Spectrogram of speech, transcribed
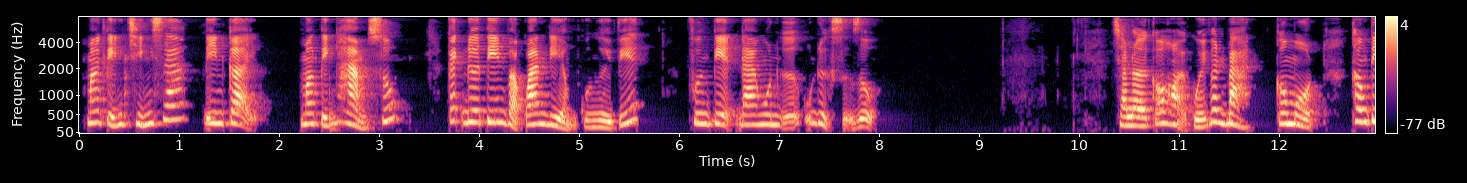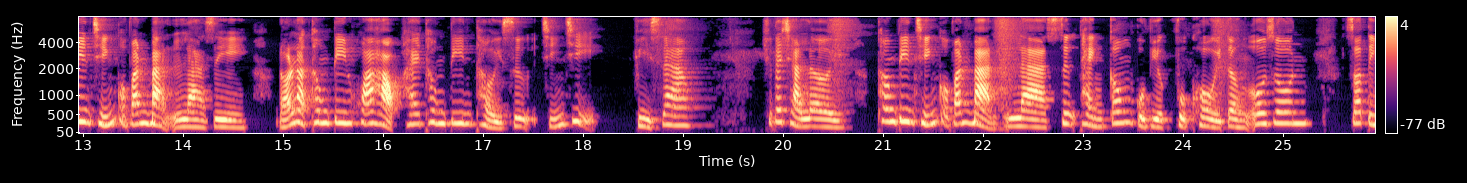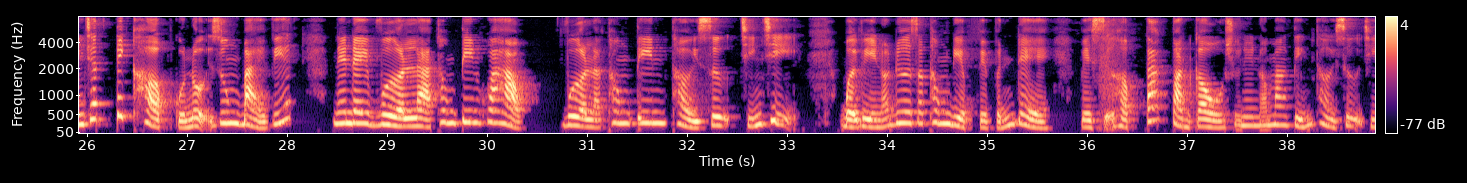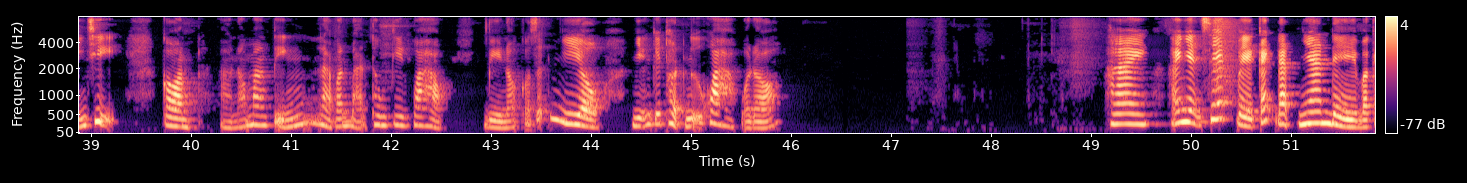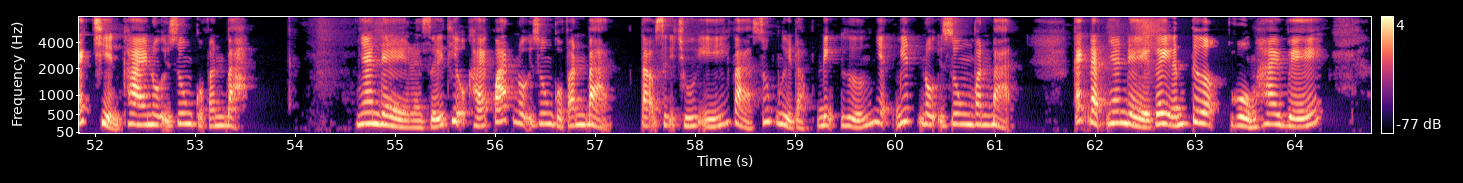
mang tính chính xác, tin cậy, mang tính hàm xúc, cách đưa tin vào quan điểm của người viết. Phương tiện đa ngôn ngữ cũng được sử dụng. Trả lời câu hỏi cuối văn bản. Câu 1. Thông tin chính của văn bản là gì? Đó là thông tin khoa học hay thông tin thời sự chính trị? Vì sao? Chúng ta trả lời, thông tin chính của văn bản là sự thành công của việc phục hồi tầng ozone do tính chất tích hợp của nội dung bài viết, nên đây vừa là thông tin khoa học, vừa là thông tin thời sự chính trị bởi vì nó đưa ra thông điệp về vấn đề về sự hợp tác toàn cầu cho nên nó mang tính thời sự chính trị còn à, nó mang tính là văn bản thông tin khoa học vì nó có rất nhiều những cái thuật ngữ khoa học ở đó hai hãy nhận xét về cách đặt nhan đề và cách triển khai nội dung của văn bản nhan đề là giới thiệu khái quát nội dung của văn bản tạo sự chú ý và giúp người đọc định hướng nhận biết nội dung văn bản Cách đặt nhan đề gây ấn tượng gồm hai vế,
